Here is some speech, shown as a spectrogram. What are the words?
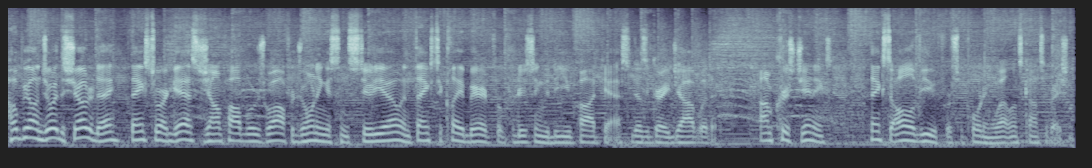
I hope you all enjoyed the show today. Thanks to our guest, Jean Paul Bourgeois, for joining us in the studio, and thanks to Clay Baird for producing the DU podcast. He does a great job with it. I'm Chris Jennings. Thanks to all of you for supporting wetlands conservation.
